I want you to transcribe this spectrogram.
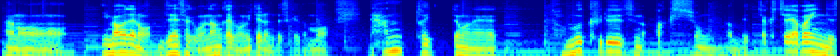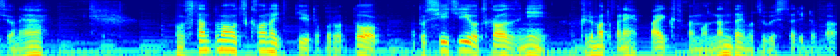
あのー、今までの前作も何回も見てるんですけども、なんといってもね、トム・クルーズのアクションがめちゃくちゃやばいんですよね。スタントマンを使わないっていうところと、あと CG を使わずに、車とかね、バイクとかもう何台も潰したりとか、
